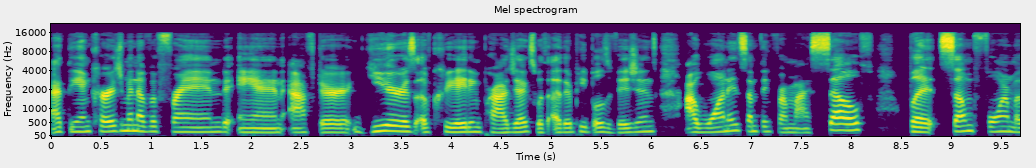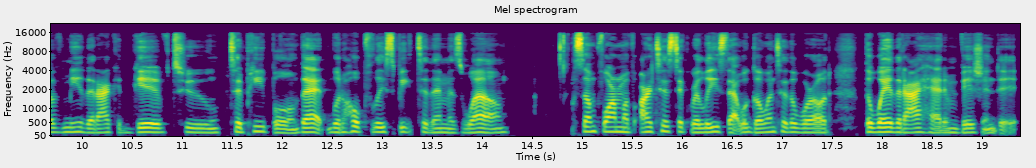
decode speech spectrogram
At the encouragement of a friend, and after years of creating projects with other people's visions, I wanted something for myself, but some form of me that I could give to to people that would hopefully speak to them as well some form of artistic release that would go into the world the way that I had envisioned it.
